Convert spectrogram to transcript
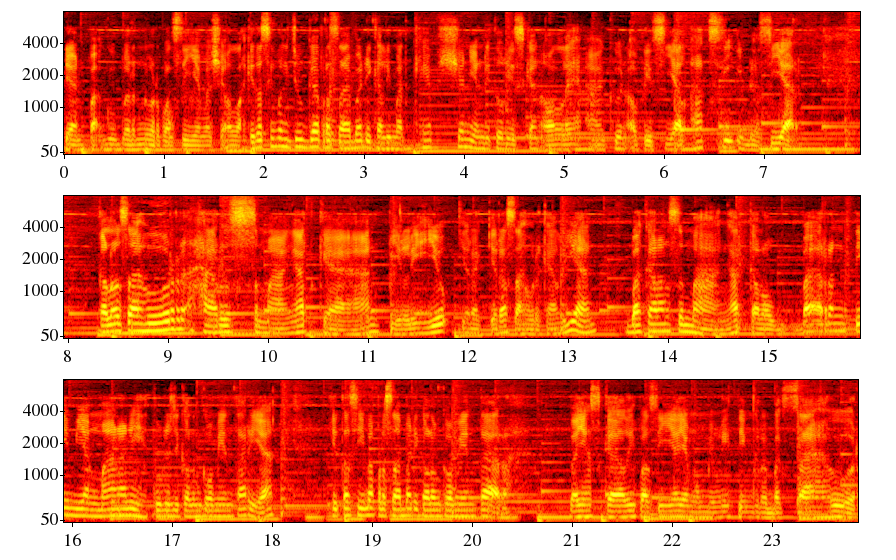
dan Pak Gubernur pastinya Masya Allah. Kita simak juga persahabat di kalimat caption yang dituliskan oleh akun ofisial Aksi Indosiar kalau sahur harus semangat kan? Pilih yuk kira-kira sahur kalian bakalan semangat kalau bareng tim yang mana nih? Tulis di kolom komentar ya. Kita simak persahabat di kolom komentar. Banyak sekali pastinya yang memilih tim gerbek sahur.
